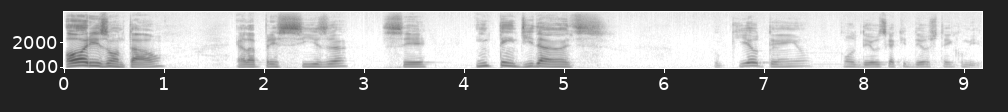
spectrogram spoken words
horizontal ela precisa ser entendida antes. O que eu tenho com Deus, o que é que Deus tem comigo.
